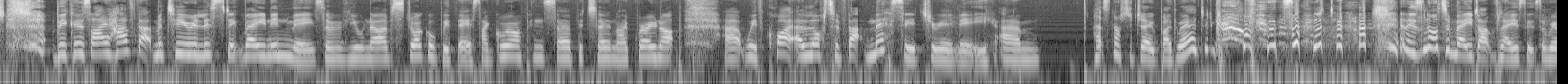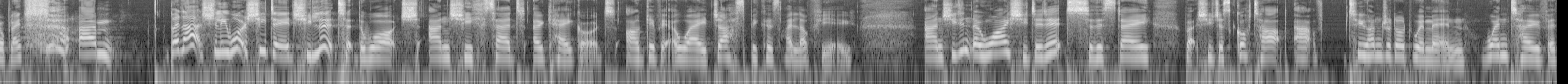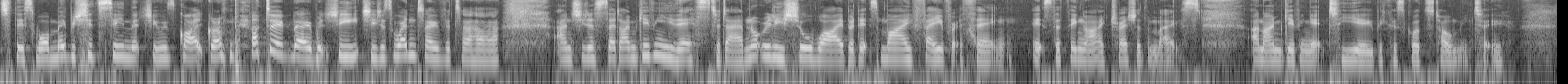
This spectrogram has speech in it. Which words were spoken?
Because I have that materialistic vein in me. Some of you know I've struggled with this. I grew up in Surbiton. I've grown up uh, with quite a lot of that message, really. Um, that's not a joke, by the way. I didn't grow up in Surbiton. and it's not a made up place, it's a real place. Um, but actually, what she did, she looked at the watch and she said, Okay, God, I'll give it away just because I love you. And she didn't know why she did it to this day, but she just got up out of 200 odd women went over to this one. Maybe she'd seen that she was quite grumpy. I don't know. But she, she just went over to her and she just said, I'm giving you this today. I'm not really sure why, but it's my favourite thing. It's the thing I treasure the most. And I'm giving it to you because God's told me to.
